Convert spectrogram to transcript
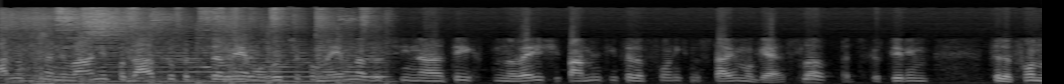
Varno shranjevanje podatkov predvsem je mogoče pomembno, da si na teh novejših pametnih telefonih nastavimo geslo, pač s katerim telefon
